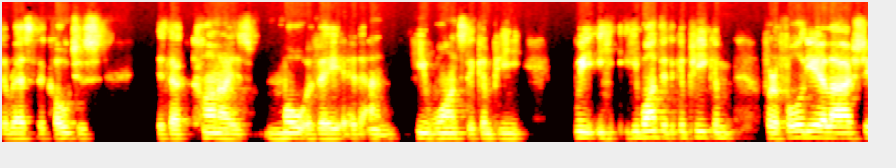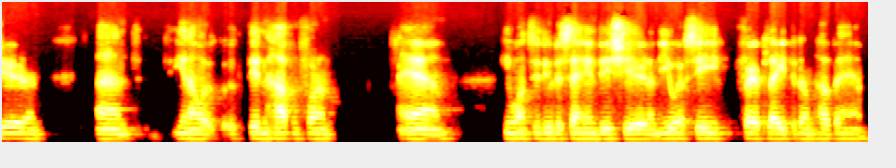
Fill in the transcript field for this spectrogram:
the rest of the coaches is that Conor is motivated and he wants to compete. We he, he wanted to compete for a full year last year and and you know it, it didn't happen for him. Um, he wants to do the same this year, and the UFC, fair play to them, have um,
